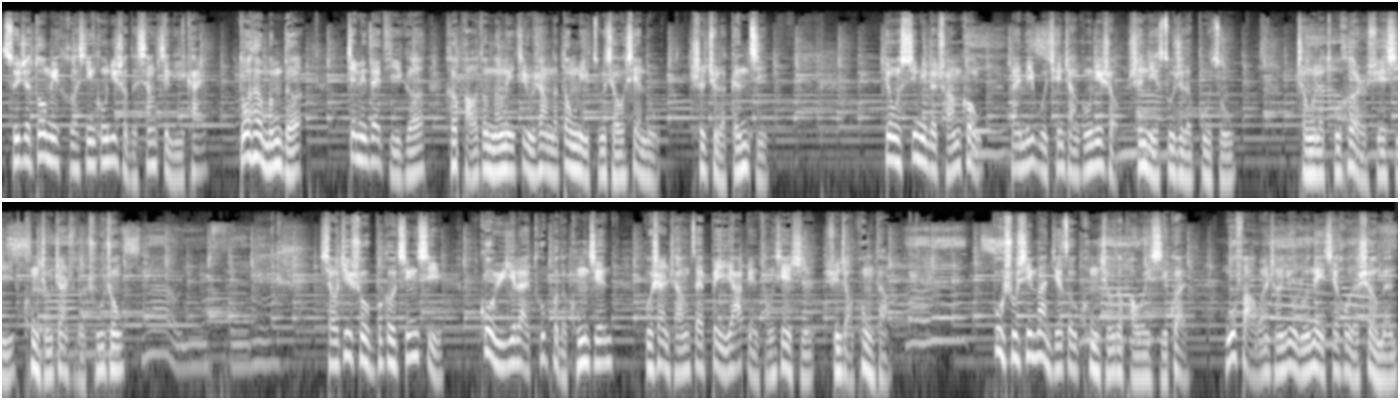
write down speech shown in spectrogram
随着多名核心攻击手的相继离开，多特蒙德建立在体格和跑动能力基础上的动力足球线路失去了根基。用细腻的传控来弥补前场攻击手身体素质的不足，成为了图赫尔学习控球战术的初衷。小技术不够精细，过于依赖突破的空间，不擅长在被压扁防线时寻找空档。不熟悉慢节奏控球的跑位习惯，无法完成右路内切后的射门，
